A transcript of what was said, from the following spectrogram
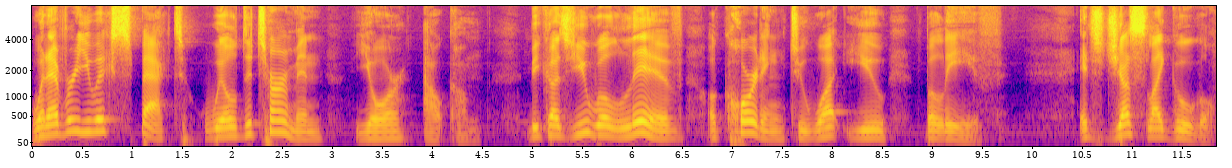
Whatever you expect will determine your outcome because you will live according to what you believe. It's just like Google.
